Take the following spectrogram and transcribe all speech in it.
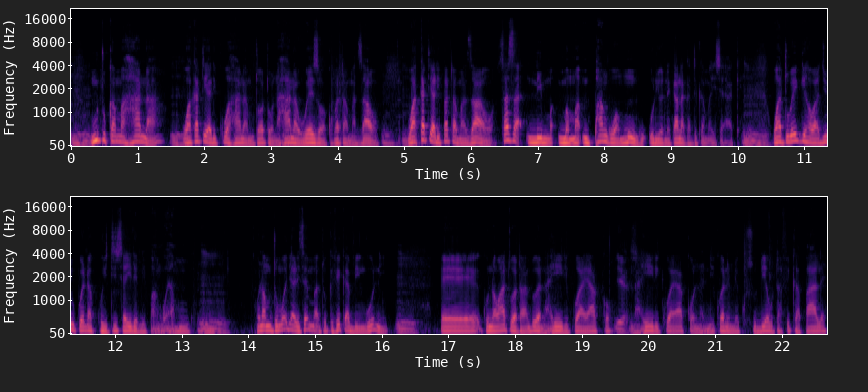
mm-hmm. mtu kama hana mm-hmm. wakati alikuwa hana mtoto na hana uwezo wa kupata mazao mm-hmm. wakati alipata mazao sasa ni mpango wa mungu ulionekana katika maisha yake mm-hmm. watu wengi hawajui kwenda kuitisha ile mipango ya mungu mm-hmm. kuna mtu mmoja alisema tukifika binguni mm-hmm. E, kuna watu wataambiwa na hii ilikuwa yako Yes. na hii ilikuwa yako na nilikuwa nimekusudia utafika pale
